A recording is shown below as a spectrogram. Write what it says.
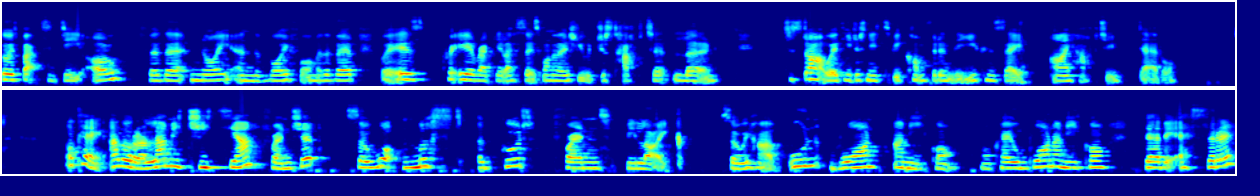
goes back to do for the noi and the voi form of the verb, but it is pretty irregular, so it's one of those you would just have to learn. To start with, you just need to be confident that you can say, I have to, devo. Okay, allora, l'amicizia, friendship. So what must a good friend be like? So we have un buon amico. Okay, un buon amico deve essere.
